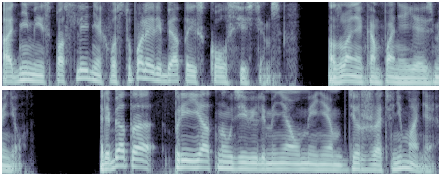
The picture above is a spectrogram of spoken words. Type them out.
Одними из последних выступали ребята из Call Systems. Название компании я изменил. Ребята приятно удивили меня умением держать внимание.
